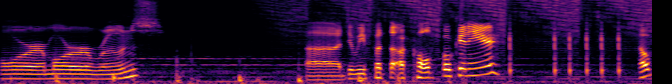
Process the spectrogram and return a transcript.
More, more runes. Uh, do we put the occult book in here? Nope.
